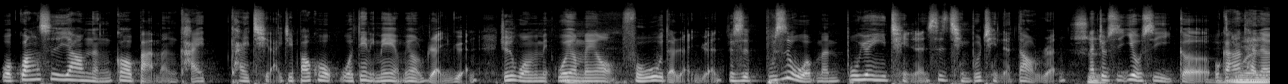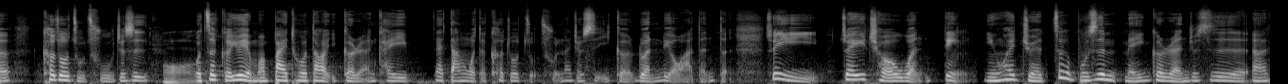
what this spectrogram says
我光是要能够把门开。开起来，以及包括我店里面有没有人员，就是我们我有没有服务的人员，就是不是我们不愿意请人，是请不请得到人，那就是又是一个我刚刚谈的客座主厨，就是我这个月有没有拜托到一个人可以再当我的客座主厨，那就是一个轮流啊等等，所以。追求稳定，你会觉得这个不是每一个人就是呃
